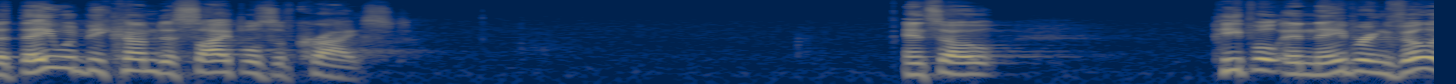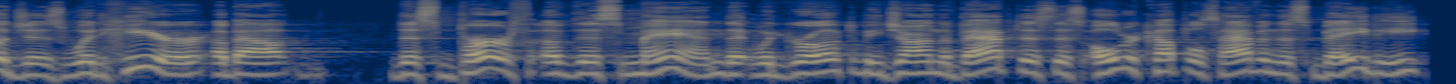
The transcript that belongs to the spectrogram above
that they would become disciples of Christ. And so people in neighboring villages would hear about this birth of this man that would grow up to be John the Baptist. This older couple's having this baby.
